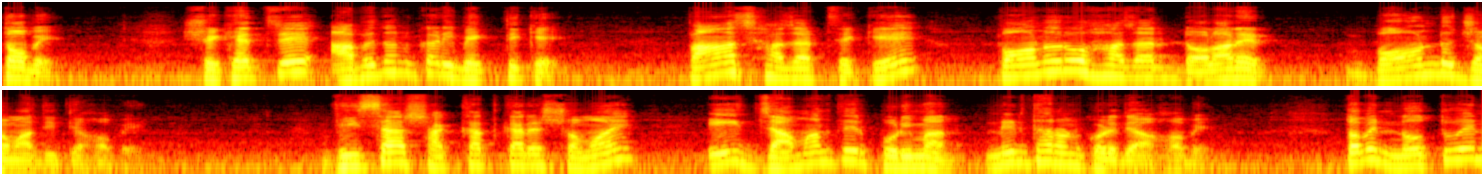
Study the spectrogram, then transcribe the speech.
তবে সেক্ষেত্রে আবেদনকারী ব্যক্তিকে পাঁচ হাজার থেকে পনেরো হাজার ডলারের বন্ড জমা দিতে হবে। ভিসা সাক্ষাৎকারের সময় এই জামানতের পরিমাণ নির্ধারণ করে দেওয়া হবে। তবে নতুন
